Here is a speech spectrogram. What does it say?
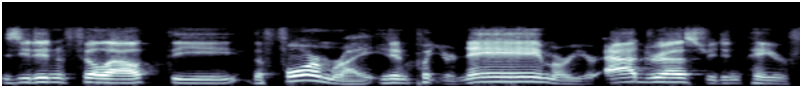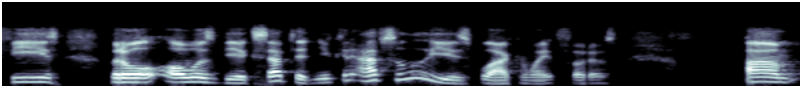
is you didn't fill out the the form right. You didn't put your name or your address, or you didn't pay your fees. But it will always be accepted. And you can absolutely use black and white photos. Um,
